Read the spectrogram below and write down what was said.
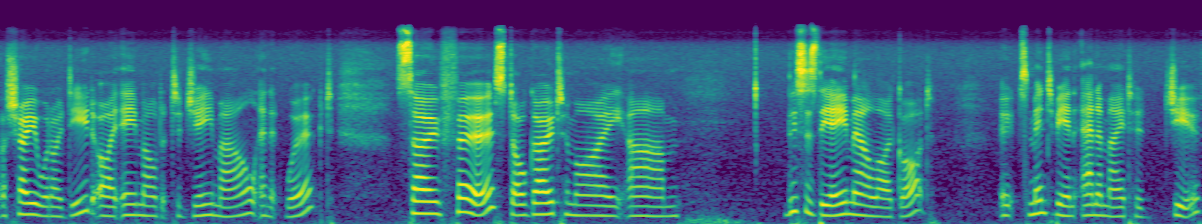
I'll show you what I did. I emailed it to Gmail and it worked. So first I'll go to my, um, this is the email I got. It's meant to be an animated GIF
